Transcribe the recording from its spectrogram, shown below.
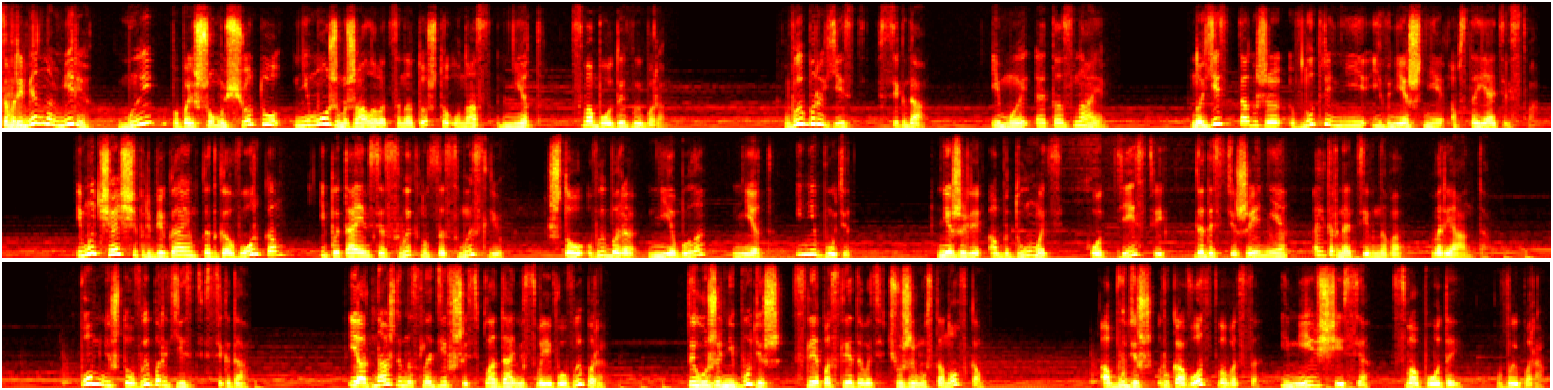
современном мире мы, по большому счету, не можем жаловаться на то, что у нас нет свободы выбора. Выбор есть всегда, и мы это знаем. Но есть также внутренние и внешние обстоятельства. И мы чаще прибегаем к отговоркам и пытаемся свыкнуться с мыслью, что выбора не было, нет и не будет, нежели обдумать ход действий для достижения альтернативного варианта. Помни, что выбор есть всегда. И однажды насладившись плодами своего выбора, ты уже не будешь слепо следовать чужим установкам, а будешь руководствоваться имеющейся свободой выбора.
